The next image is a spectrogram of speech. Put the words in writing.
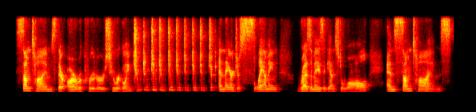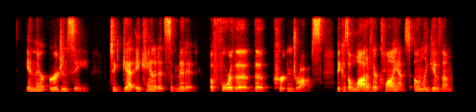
Sometimes there are recruiters who are going and they are just slamming resumes against a wall. And sometimes in their urgency, to get a candidate submitted, before the, the curtain drops because a lot of their clients only give them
